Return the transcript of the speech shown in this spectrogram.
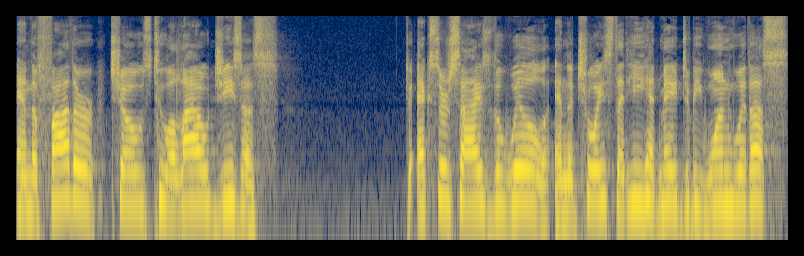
And the Father chose to allow Jesus to exercise the will and the choice that he had made to be one with us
